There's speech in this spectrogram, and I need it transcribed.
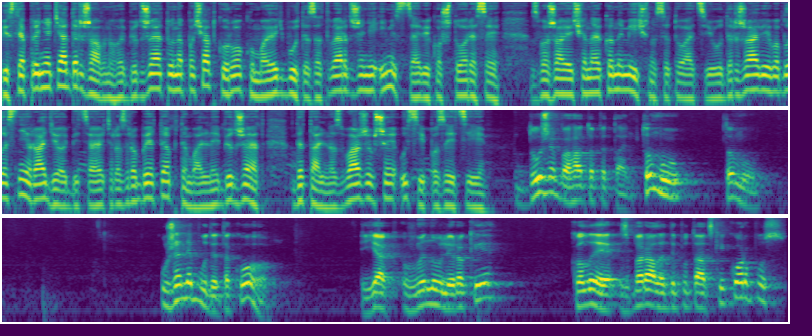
Після прийняття державного бюджету на початку року мають бути затверджені і місцеві кошториси. Зважаючи на економічну ситуацію у державі, в обласній раді обіцяють розробити оптимальний бюджет, детально зваживши усі позиції. Дуже багато питань. Тому, тому уже не буде такого, як в минулі роки, коли збирали депутатський корпус,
